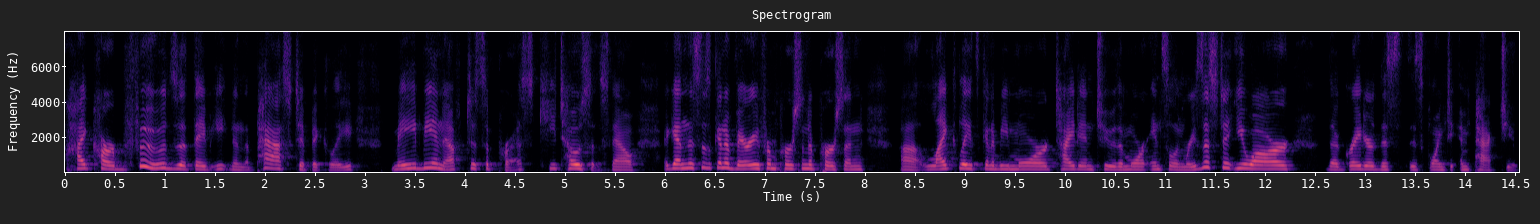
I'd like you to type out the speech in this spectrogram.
high carb foods that they've eaten in the past typically may be enough to suppress ketosis. Now, again, this is going to vary from person to person. Uh, likely, it's going to be more tied into the more insulin resistant you are, the greater this is going to impact you.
